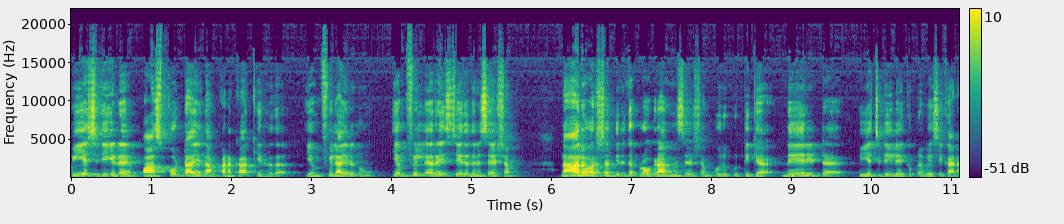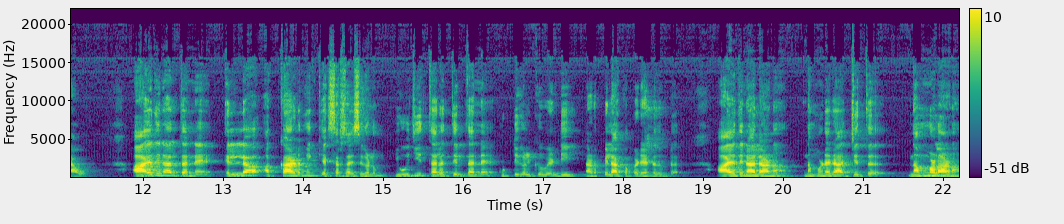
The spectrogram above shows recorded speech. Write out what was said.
പി എച്ച് ഡിയുടെ പാസ്പോർട്ടായി നാം കണക്കാക്കിയിരുന്നത് എം ഫിലായിരുന്നു എം ഫിൽ എറേസ് ചെയ്തതിന് ശേഷം നാല് വർഷ ബിരുദ പ്രോഗ്രാമിന് ശേഷം ഒരു കുട്ടിക്ക് നേരിട്ട് പി എച്ച് ഡിയിലേക്ക് പ്രവേശിക്കാനാവും. ആയതിനാൽ തന്നെ എല്ലാ അക്കാഡമിക് എക്സർസൈസുകളും യു ജി തലത്തിൽ തന്നെ കുട്ടികൾക്ക് വേണ്ടി നടപ്പിലാക്കപ്പെടേണ്ടതുണ്ട്. ആയതിനാലാണ് നമ്മുടെ രാജ്യത്ത് നമ്മളാണ്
